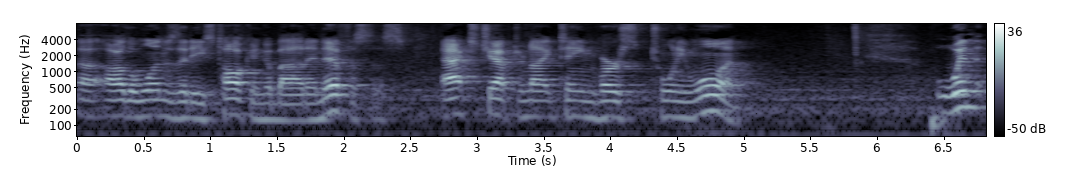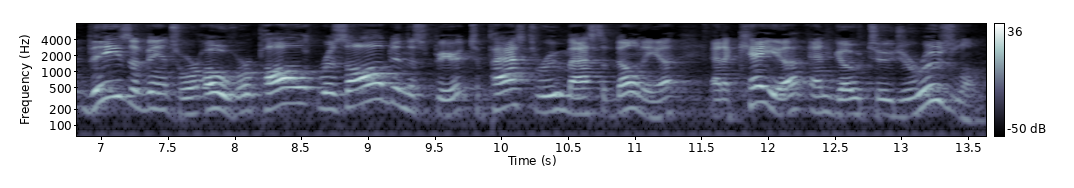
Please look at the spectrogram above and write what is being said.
uh, are the ones that he's talking about in Ephesus. Acts chapter 19, verse 21. When these events were over, Paul resolved in the Spirit to pass through Macedonia and Achaia and go to Jerusalem.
